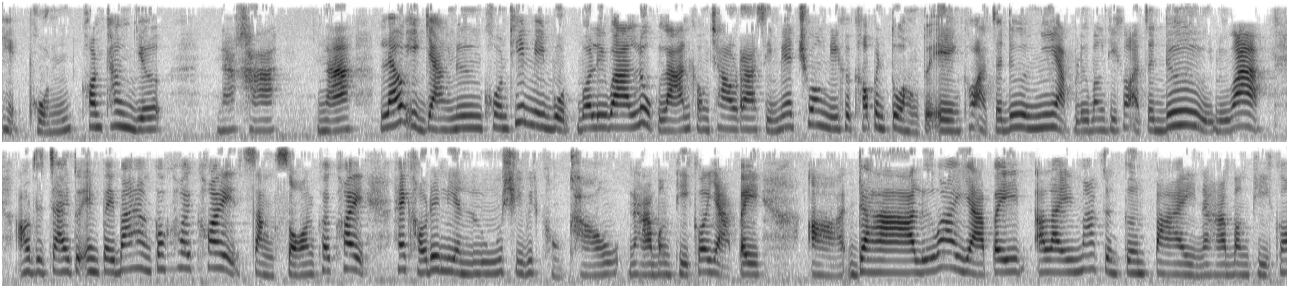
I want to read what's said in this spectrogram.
เหตุผลค่อนข้างเยอะนะคะ นะแล้วอีกอย่างหนึ่งคนที่มีบุตรบริวารลูกหลานของชาวราศีเมษช่วงนี้คือเขาเป็นตัวของตัวเองเขาอาจจะดื้อเงียบ หรือบางทีเขาอาจจะดื้อหรือว่าเอาแต่ใจตัวเองไปบ้างก็ค่อยๆ สั่งสอนค่อยๆ ให้เขาได้เรียนรู้ชีวิตของเขานะคะบางทีก็อย่าไปอ่าด่าหรือว่าอย่าไปอะไรมากจนเกินไปนะคะบางทีก็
